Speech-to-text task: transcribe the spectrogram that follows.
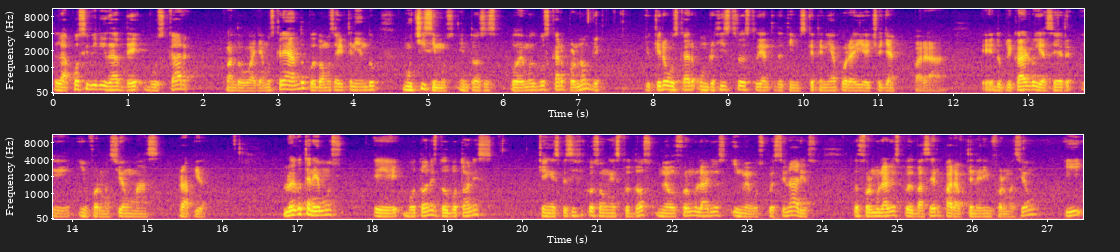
la posibilidad de buscar cuando vayamos creando pues vamos a ir teniendo muchísimos. Entonces podemos buscar por nombre. Yo quiero buscar un registro de estudiantes de Teams que tenía por ahí hecho ya para eh, duplicarlo y hacer eh, información más rápida. Luego tenemos eh, botones dos botones que en específico son estos dos nuevos formularios y nuevos cuestionarios los formularios pues va a ser para obtener información y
